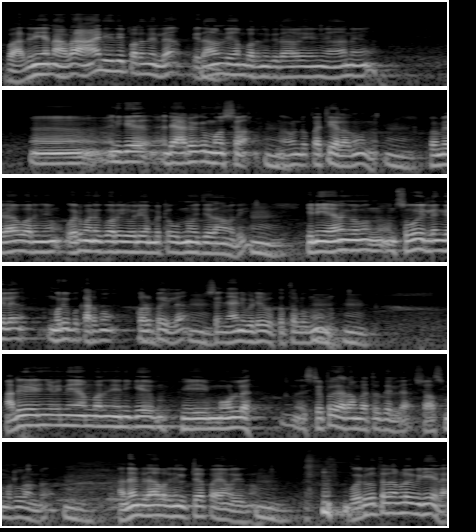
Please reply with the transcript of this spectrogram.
അപ്പോൾ അതിന് ഞാൻ അത് ആ രീതിയിൽ പറഞ്ഞില്ല. പിതാവിനോട് ഞാൻ പറഞ്ഞു പിതാവ് ഞാൻ എനിക്ക് എന്റെ ആരോഗ്യം മോശമാണ്. അതുകൊണ്ട് പറ്റിയല്ല എന്ന് പറഞ്ഞു. അപ്പം പിതാവ് പറഞ്ഞു ഒരു മണിക്കൂർ ജോലി ചെയ്യാൻ പറ്റും ഒന്നും ചെയ്താൽ മതി. ഇനി ഏതെങ്കിലും സുഖമില്ലെങ്കിൽ മുറി കടന്നു. കുഴപ്പമില്ല. പക്ഷെ ഞാൻ ഇവിടെ വെക്കത്തുള്ളൂ എന്ന് പറഞ്ഞു. അത് കഴിഞ്ഞ് പിന്നെ ഞാൻ പറഞ്ഞു എനിക്ക് ഈ മുകളിൽ സ്റ്റെപ്പ് കയറാൻ പറ്റത്തില്ല. ശ്വാസം മുട്ടലുണ്ട്. അദ്ദേഹം പിതാവ് പറഞ്ഞു ലിഫ്റ്റാപ്പ് ആയാൽ മതി എന്ന് ഒരു വിധത്തിൽ നമ്മൾ വിടിയല്ല.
